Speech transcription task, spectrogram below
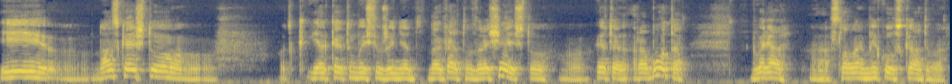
И надо сказать, что вот я к этой мысли уже неоднократно возвращаюсь, что эта работа, говоря словами Маяковского,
